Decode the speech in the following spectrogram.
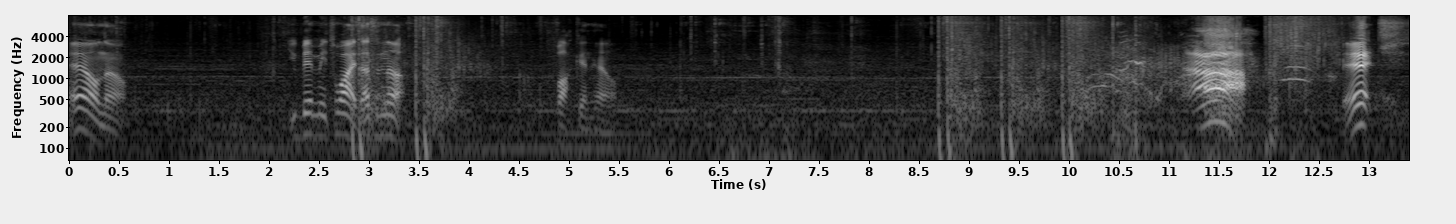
Hell no. You bit me twice. That's enough. Fucking hell. Ah! Bitch!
